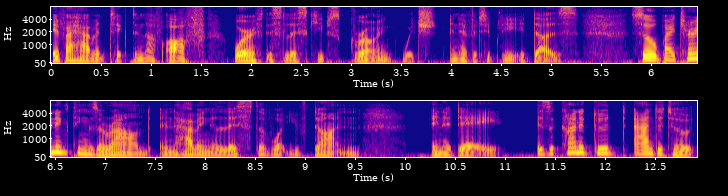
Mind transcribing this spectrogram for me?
if I haven't ticked enough off or if this list keeps growing, which inevitably it does. So, by turning things around and having a list of what you've done in a day is a kind of good antidote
